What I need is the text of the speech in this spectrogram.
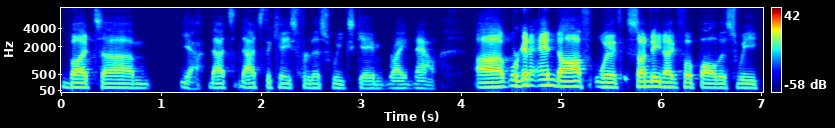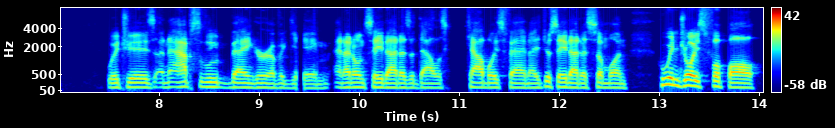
But um, yeah, that's that's the case for this week's game right now. Uh, we're going to end off with Sunday night football this week which is an absolute banger of a game. And I don't say that as a Dallas Cowboys fan. I just say that as someone who enjoys football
